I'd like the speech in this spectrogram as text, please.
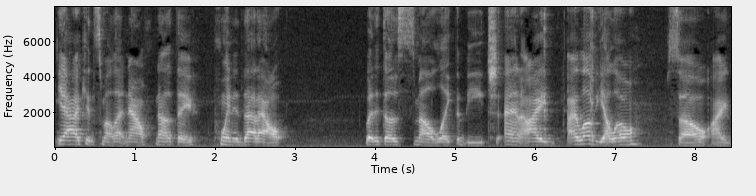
yeah, I can smell that now, now that they pointed that out. But it does smell like the beach. And I, I love yellow, so I,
